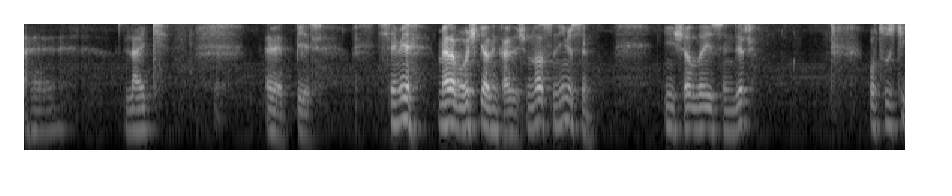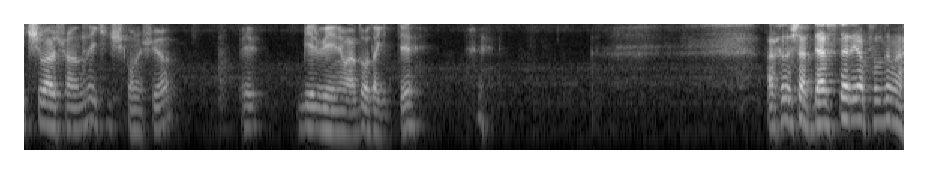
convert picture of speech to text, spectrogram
Eee, like. Evet bir. Semih merhaba hoş geldin kardeşim. Nasılsın iyi misin? İnşallah iyisindir. 32 kişi var şu anda. 2 kişi konuşuyor. Ve bir beğeni vardı. O da gitti. Arkadaşlar dersler yapıldı mı?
